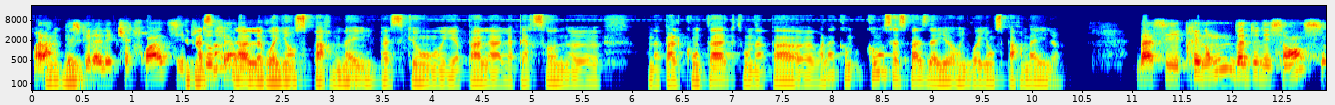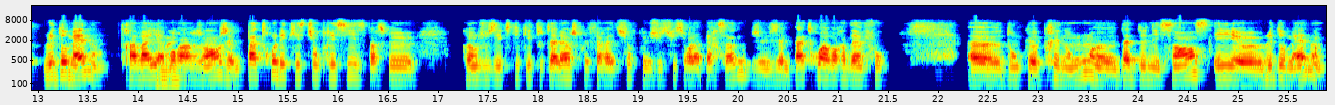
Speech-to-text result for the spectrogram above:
Voilà, mhm. parce que la lecture froide, c'est plutôt pas faire… La, voyance par mail, parce qu'il n'y a pas la, personne, euh, on n'a pas le contact, on n'a pas… Euh, voilà, comment ça se passe d'ailleurs, une voyance par mail? Bah, c'est prénom, date de naissance, le domaine, travail, amour, argent. J'aime pas trop les questions précises parce que, comme je vous ai expliqué tout à l'heure, je préfère être sûr que je suis sur la personne. J'aime pas trop avoir d'infos. Euh, donc, prénom, date de naissance et le domaine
